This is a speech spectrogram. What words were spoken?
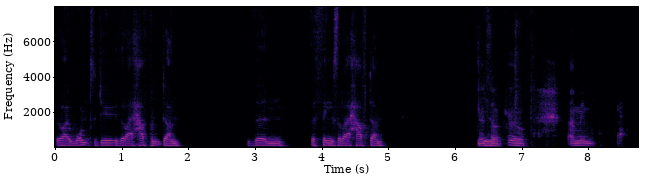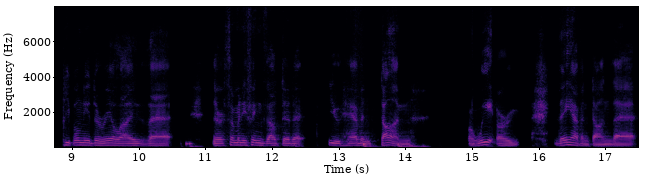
that I want to do that I haven't done than the things that I have done. That's You so true. I mean, people need to realize that there are so many things out there that you haven't done, or we, or they haven't done that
